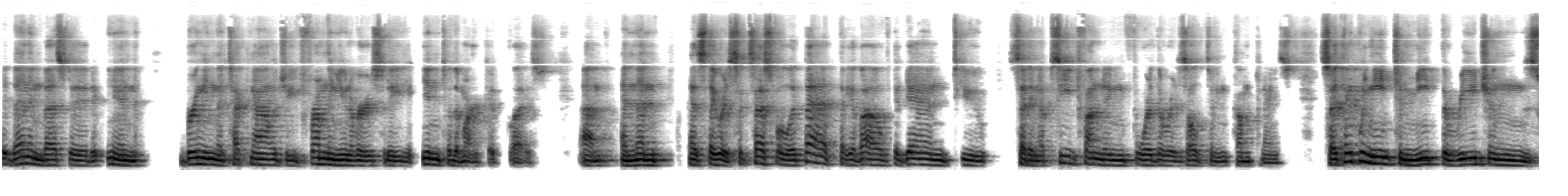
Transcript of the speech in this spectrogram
they then invested in bringing the technology from the university into the marketplace. Um, and then as they were successful with that, they evolved again to setting up seed funding for the resulting companies. So I think we need to meet the regions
